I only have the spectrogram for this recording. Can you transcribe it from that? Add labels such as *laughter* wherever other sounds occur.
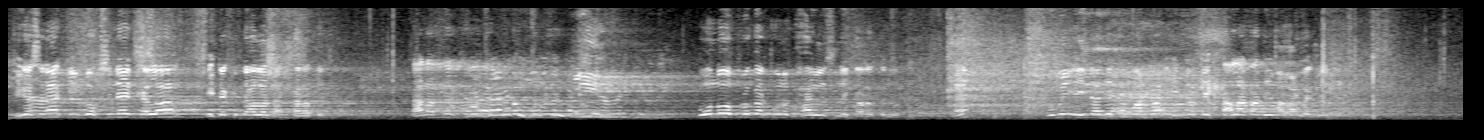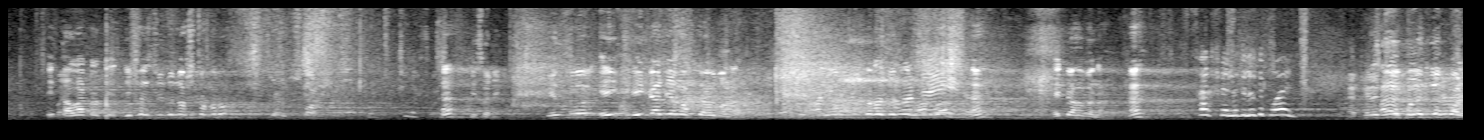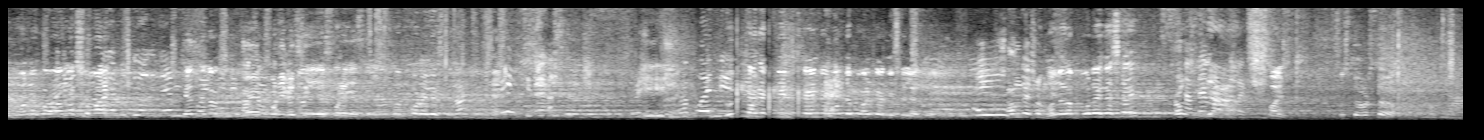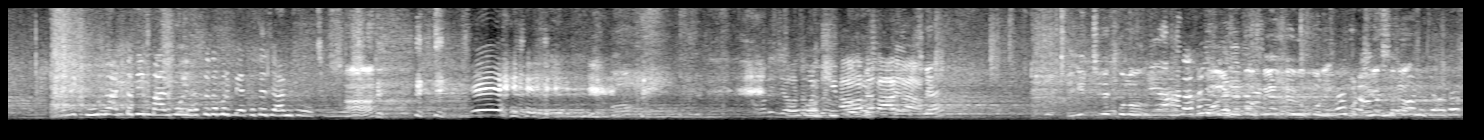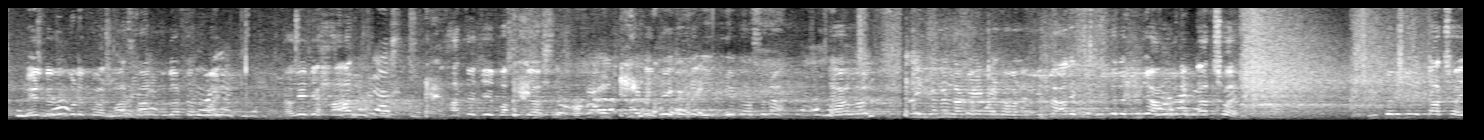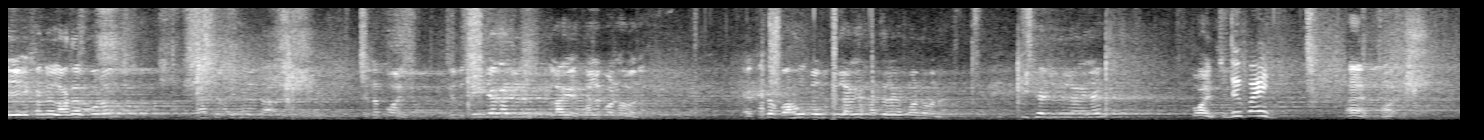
ঠিক আছে না? কিক বক্সিংয়ের খেলা এটা কিন্তু আলাদা কারাতে কারাতের খেলা একদম clean। কোনো প্রকার কোনো ভায়োলেন্স নেই কারাতের মধ্যে। হ্যাঁ? তুমি এইটা যেটা মারবা এটা তালাটা দিয়ে মারতে লাগবে। এই তালাটা দিয়ে ডিফেন্স যদি নষ্ট করো। হ্যাঁ? পিছনে কিন্তু এই এইটা দিয়ে মারতে হবে না। করার জন্য হ্যাঁ? এটা হবে না। হ্যাঁ? স্যার ফেলে দিল কি পয়েন্ট হ্যাঁ, ফেলে হ্যাঁ বলে দিলে পয়েন্ট মনে করো অনেক সময় কাছে পড়ে গেছে। পড়ে গেছে। পড়ে গেছে না? *laughs* সঙ্গে সঙ্গে। পড়ে গেছে? পয়েন্ট বুঝতে পারছ? আমি কোন হাতটা দিয়ে মারবো, ওই হাতটা আমার ব্যথাতে জান হ্যাঁ নিচে কোনো বেল্টের উপরে ঠিক আছে না বেল্টের উপরে পয়েন্ট যে হাত হাতে যে বাহুটা আছে না কিন্তু আরেকটু যদি আঙুলের টাচ হয় ভিতরে যদি টাচ হয় এখানে লাগার পরেও এটা পয়েন্ট কিন্তু সেই জায়গায় যদি লাগে তাহলে পয়েন্ট হবে না। এক কথা বাহুতে যদি লাগে হাতে লাগে পয়েন্ট হবে না। পিঠে যদি লাগে যায় পয়েন্ট দুই পয়েন্ট হ্যাঁ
